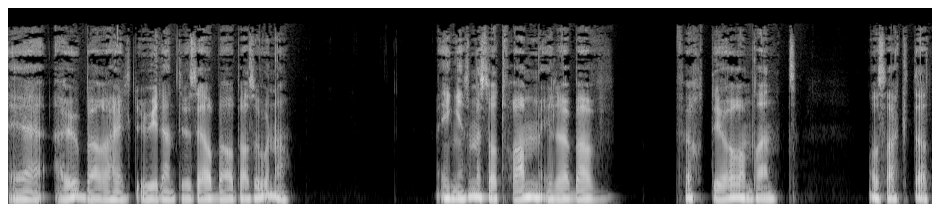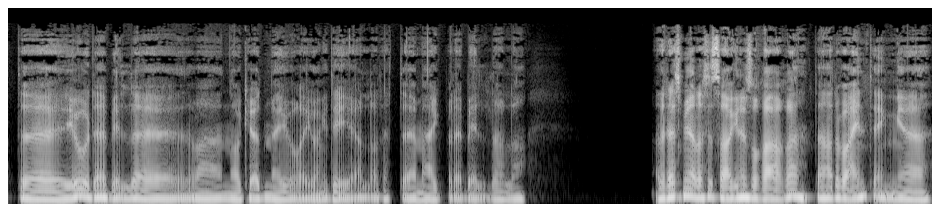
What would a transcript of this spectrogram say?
er òg bare helt uidentifiserbare personer. Ingen som har stått fram i løpet av 40 år omtrent og sagt at uh, jo, det bildet det var noe kødd vi gjorde en gang i tida, eller dette er meg på det bildet, eller Og Det er det som gjør disse sakene så rare. Det hadde vært én ting uh,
